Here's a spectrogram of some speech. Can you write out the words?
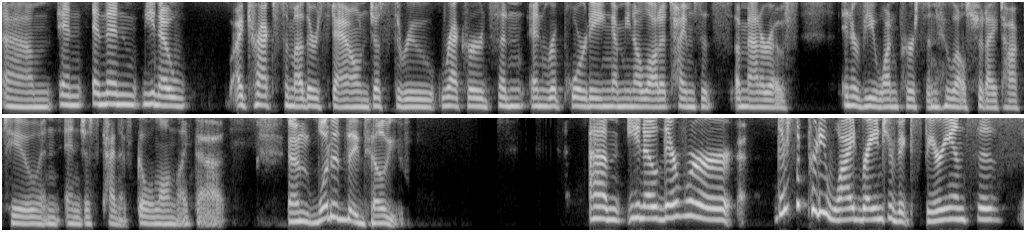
um, and and then you know I tracked some others down just through records and and reporting. I mean, a lot of times it's a matter of interview one person, who else should I talk to, and and just kind of go along like that. And what did they tell you? Um, you know, there were there's a pretty wide range of experiences.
